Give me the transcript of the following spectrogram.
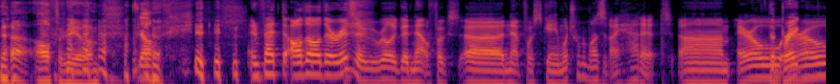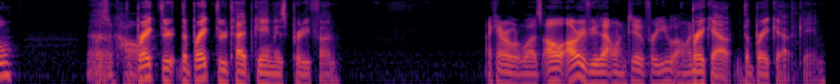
All three of them. In fact, although there is a really good Netflix uh, Netflix game, which one was it? I had it. Um, Arrow. The break- Arrow. What was it the breakthrough, the breakthrough type game is pretty fun. I can't remember what it was. I'll I'll review that one too for you, Owen. Breakout, the breakout game.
